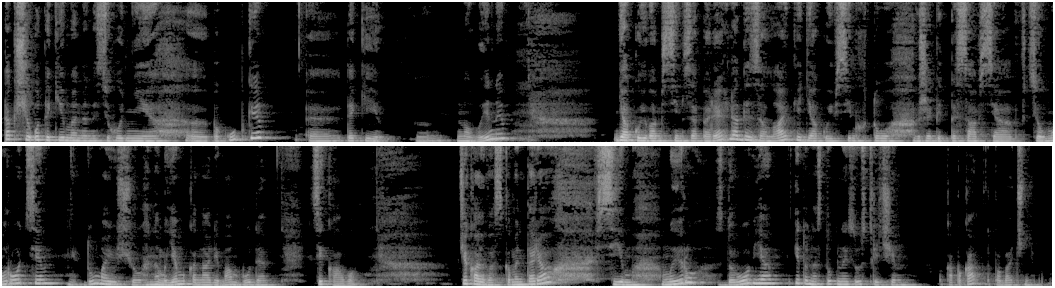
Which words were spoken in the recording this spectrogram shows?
Так що, от такі в мене на сьогодні е, покупки, е, такі е, новини. Дякую вам всім за перегляди, за лайки. Дякую всім, хто вже підписався в цьому році. Думаю, що на моєму каналі вам буде цікаво. Чекаю вас в коментарях. Всім миру, здоров'я і до наступної зустрічі. Пока-пока, до побачення.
